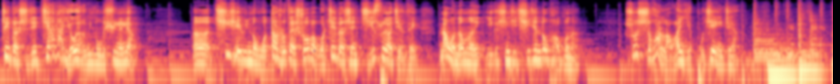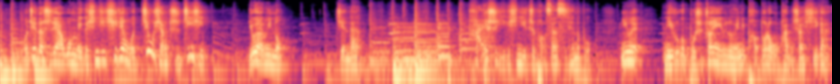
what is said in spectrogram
这段时间加大有氧运动的训练量。呃，器械运动我到时候再说吧。我这段时间急速要减肥，那我能不能一个星期七天都跑步呢？说实话，老安也不建议这样。我这段时间啊，我每个星期七天，我就想只进行有氧运动，简单，还是一个星期只跑三四天的步。因为你如果不是专业运动员，你跑多了，我怕你伤膝盖。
